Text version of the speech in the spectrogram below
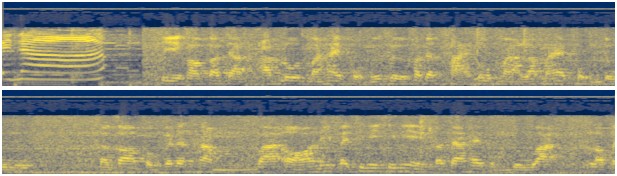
ยนะพี่เขาก็จะอัพรูปมาให้ผมก็คือเขาจะถ่ายรูปมาแล้วมาให้ผมดู แล้วก็ผมก็จะทำว่าอ๋อนี่ไปที่นี่ที่นี่ก็จะให้ผมดูว่า เราไป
